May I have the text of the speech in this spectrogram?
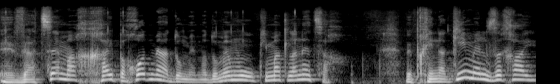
אה, והצמח חי פחות מהדומם, הדומם הוא כמעט לנצח. מבחינה ג' זה חי,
